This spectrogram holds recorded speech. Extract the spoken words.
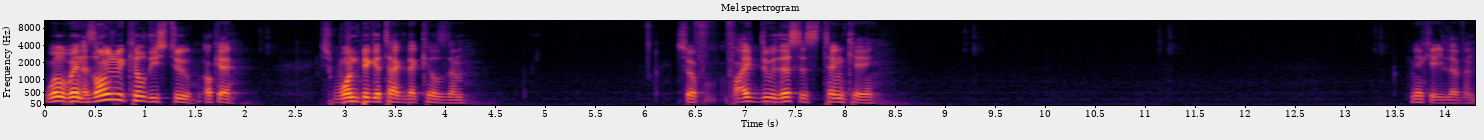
We'll win as long as we kill these two. Okay. It's one big attack that kills them. So if, if I do this, it's 10k. Make it 11.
